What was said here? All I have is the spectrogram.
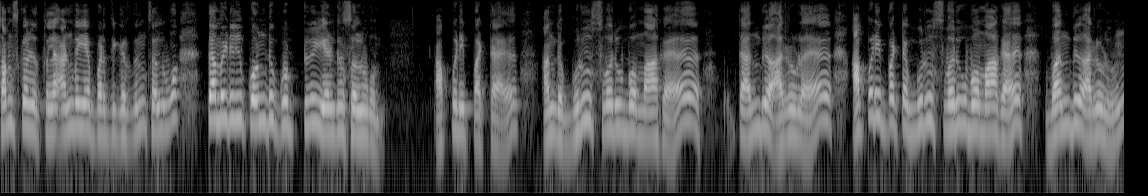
சம்ஸ்கிருதத்தில் அன்வயப்படுத்திக்கிறதுன்னு சொல்லுவோம் தமிழில் கொண்டு குட்டு என்று சொல்லுவோம். அப்படிப்பட்ட அந்த குரு ஸ்வரூபமாக தந்து அருள அப்படிப்பட்ட குரு ஸ்வரூபமாக வந்து அருளும்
